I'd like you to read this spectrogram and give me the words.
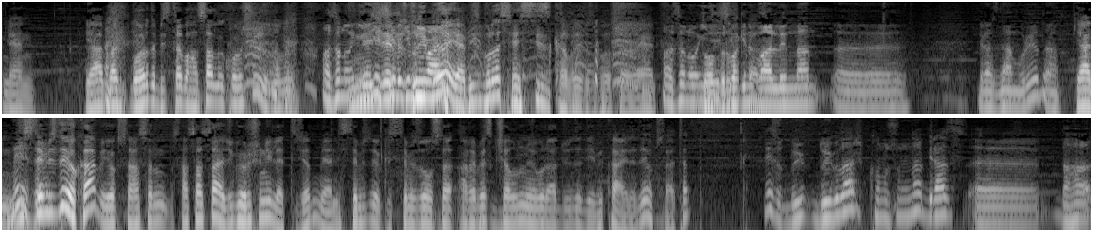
Yani ya bak bu arada biz tabi Hasan'la konuşuyoruz onu. Hasan o ince çizginin duymuyor var- ya biz burada sessiz kalıyoruz bu sırada yani. Hasan o ince çizginin lazım. varlığından e, birazdan vuruyor da. Yani Neyse. listemizde yok abi. Yoksa Hasan, Hasan sadece görüşünü iletti canım. Yani listemizde yok. Listemizde olsa arabesk çalınmıyor bu radyoda diye bir kaydı da yok zaten. Neyse duy- duygular konusunda biraz e, daha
